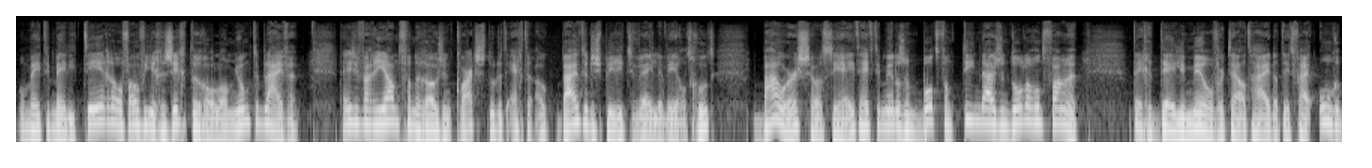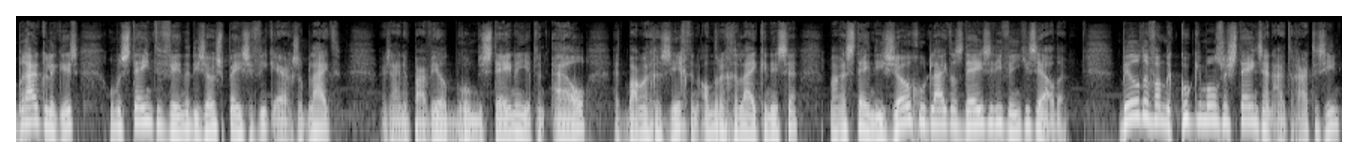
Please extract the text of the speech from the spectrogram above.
om mee te mediteren of over je gezicht te rollen om jong te blijven. Deze variant van de rozenkwarts doet het echter ook buiten de spirituele wereld goed. Bowers, zoals die heet, heeft inmiddels een bod van 10.000 dollar ontvangen. Tegen Daily Mail vertelt hij dat dit vrij ongebruikelijk is om een steen te vinden die zo specifiek ergens op lijkt. Er zijn een paar wereldberoemde stenen. Je hebt een uil, het bange gezicht en andere gelijkenissen. Maar een steen die zo goed lijkt als deze, die vind je zelden. Beelden van de Cookie Monster steen zijn uiteraard te zien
